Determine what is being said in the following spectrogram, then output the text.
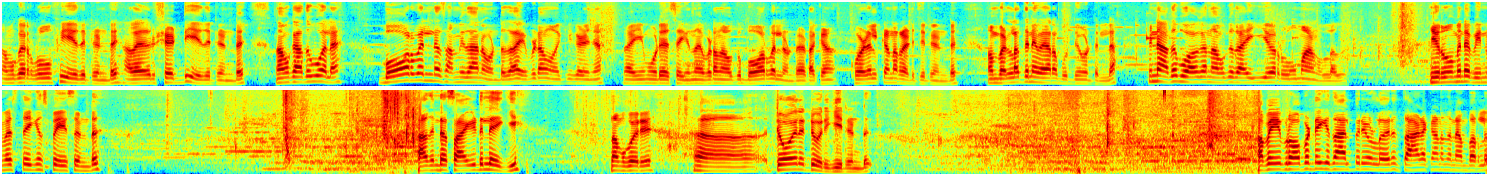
നമുക്കൊരു റൂഫ് ചെയ്തിട്ടുണ്ട് അതായത് ഒരു ഷെഡ് ചെയ്തിട്ടുണ്ട്. നമുക്കതുപോലെ ബോർവെല്ലിന്റെ സംവിധാനമുണ്ട്. ഇതാ ഇവിടെ നോക്കിക്കഴിഞ്ഞാൽ ഈ മൂടി വെച്ചിരിക്കുന്ന ഇവിടെ നമുക്ക് ബോർവെല്ലുണ്ട് ഇടയ്ക്ക് കിണർ അടിച്ചിട്ടുണ്ട്. അപ്പം വെള്ളത്തിന് വേറെ ബുദ്ധിമുട്ടില്ല. പിന്നെ അത് പോകാൻ നമുക്ക് ദാ ഈ ഒരു റൂമാണുള്ളത് ഈ റൂമിന്റെ പിൻവശത്തേക്കും സ്പേസ് ഉണ്ട്. അതിന്റെ സൈഡിലേക്ക് നമുക്കൊരു ടോയ്ലറ്റ് ഒരുക്കിയിട്ടുണ്ട്. അപ്പോൾ ഈ പ്രോപ്പർട്ടിക്ക് താല്പര്യമുള്ളവർ താഴെ കാണുന്ന നമ്പറിൽ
